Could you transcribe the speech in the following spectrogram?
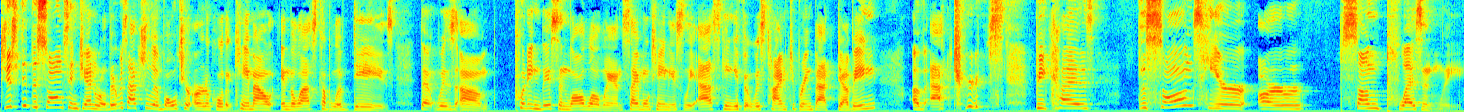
just did the songs in general. There was actually a Vulture article that came out in the last couple of days that was um putting this in La La Land simultaneously, asking if it was time to bring back dubbing of actors because the songs here are sung pleasantly.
